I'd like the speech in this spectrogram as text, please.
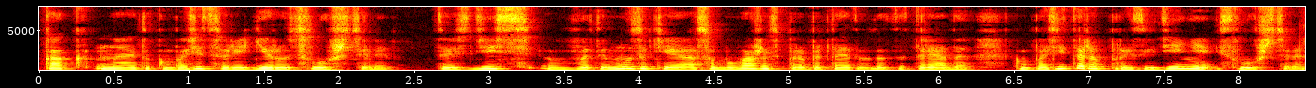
как на эту композицию реагируют слушатели. То есть здесь в этой музыке особую важность приобретает вот этот ряда композитора, произведения и слушателя.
